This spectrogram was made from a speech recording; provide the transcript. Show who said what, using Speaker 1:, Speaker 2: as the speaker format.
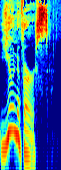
Speaker 1: universe.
